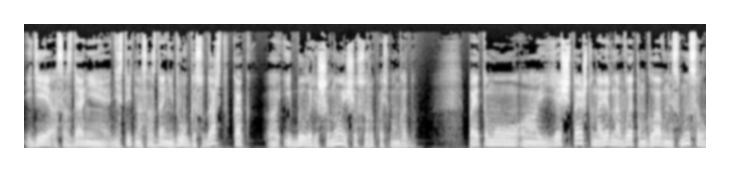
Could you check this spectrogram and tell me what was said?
идея о создании, действительно о создании двух государств, как э, и было решено еще в 1948 году. Поэтому э, я считаю, что, наверное, в этом главный смысл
